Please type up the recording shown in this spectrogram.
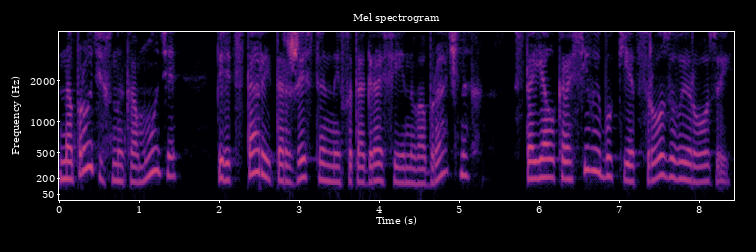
Напротив, на комоде, перед старой торжественной фотографией новобрачных, стоял красивый букет с розовой розой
